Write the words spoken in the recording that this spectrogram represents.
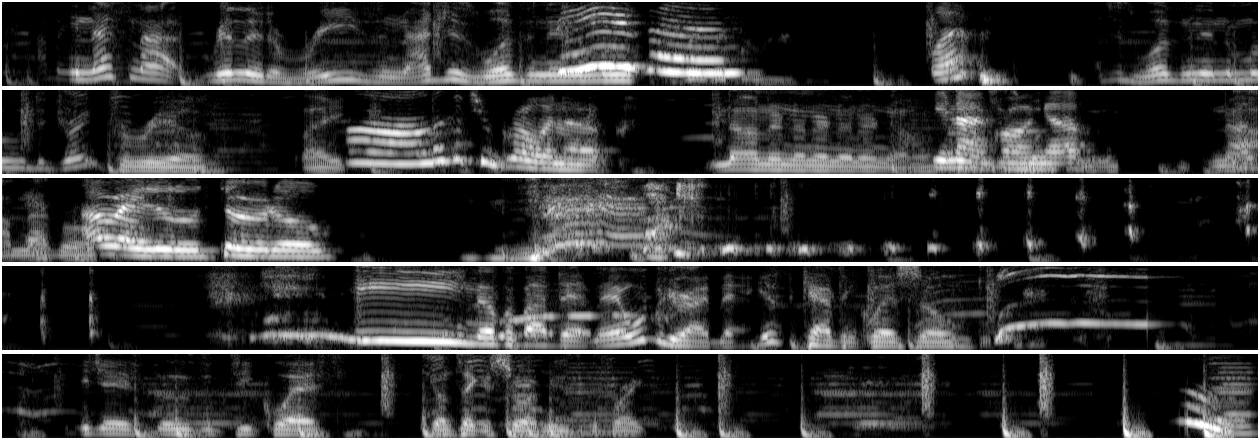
I mean, that's not really the reason. I just wasn't in the mood. to drink Reason. for real. What? I just wasn't in the mood to drink for real. Like, Oh, look at you growing up. no, no, no, no, no, no, no. You're not growing up? in the- No, I'm not growing All right, little turtle. Enough about that, man. We'll be right back. It's the Captain Quest Show. DJ exclusive T Quest. Gonna take a short musical break. Ooh.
